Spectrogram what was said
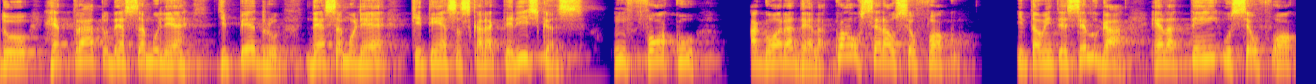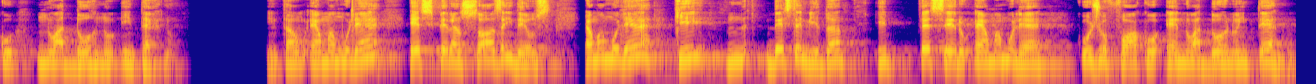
do retrato dessa mulher, de Pedro, dessa mulher que tem essas características, um foco agora dela. Qual será o seu foco? Então, em terceiro lugar, ela tem o seu foco no adorno interno. Então, é uma mulher esperançosa em Deus, é uma mulher que destemida, e terceiro, é uma mulher cujo foco é no adorno interno.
